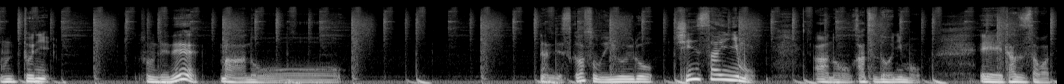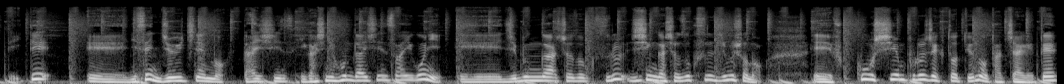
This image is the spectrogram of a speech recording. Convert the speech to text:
本当に。それでねまああの何ですか？そのいろいろ震災にもあの活動にも、えー携わっていて、えー2011年の大震災東日本大震災後に、えー自分が所属する自身が所属する事務所の、えー復興支援プロジェクトっていうのを立ち上げて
